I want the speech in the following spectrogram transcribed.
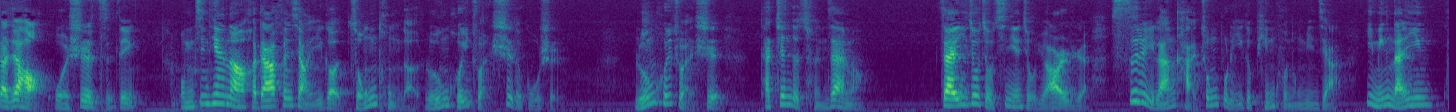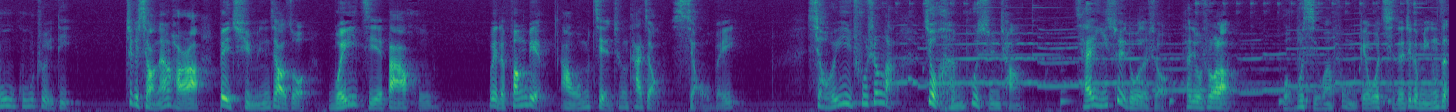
大家好，我是子定。我们今天呢和大家分享一个总统的轮回转世的故事。轮回转世，它真的存在吗？在一九九七年九月二日，斯里兰卡中部的一个贫苦农民家，一名男婴咕咕坠地。这个小男孩啊，被取名叫做维杰巴胡。为了方便啊，我们简称他叫小维。小维一出生啊就很不寻常，才一岁多的时候，他就说了：“我不喜欢父母给我起的这个名字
